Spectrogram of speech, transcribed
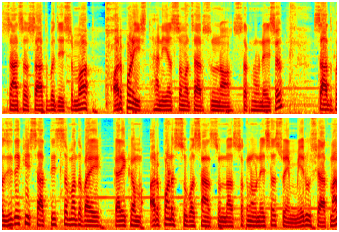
साँझ सात बजेसम्म अर्पण स्थानीय समाचार सुन्न सक्नुहुनेछ। सात बजीदेखि सात तिससम्म तपाईँ कार्यक्रम अर्पण शुभ साँझ सुन्न सक्नुहुनेछ स्वयं मेरो साथमा।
